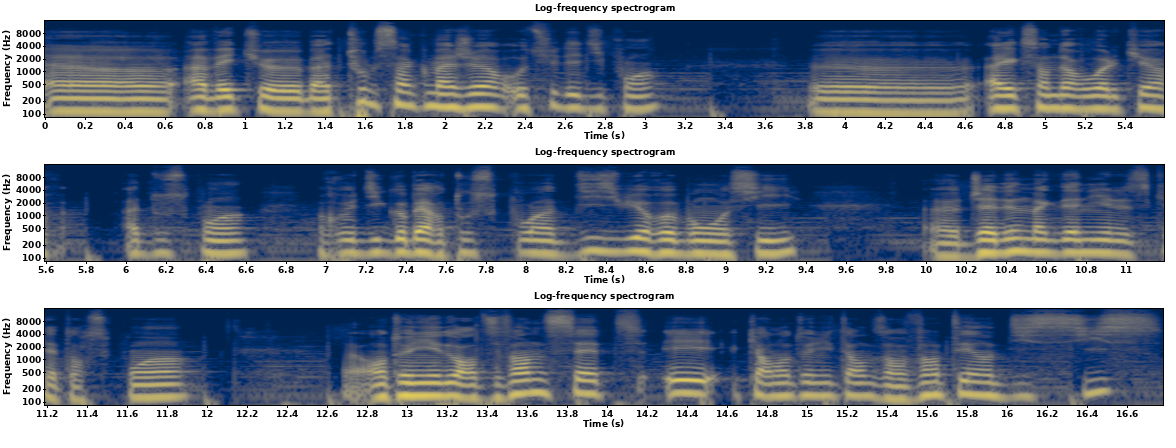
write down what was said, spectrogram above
Euh, avec euh, bah, tout le 5 majeur au-dessus des 10 points. Euh, Alexander Walker à 12 points. Rudy Gobert 12 points, 18 rebonds aussi. Euh, Jaden McDaniels 14 points. Euh, Anthony Edwards 27 et Carl Anthony Towns en 21-10-6.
